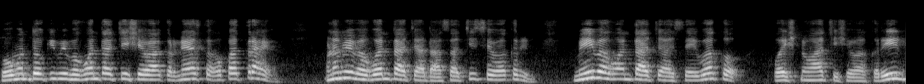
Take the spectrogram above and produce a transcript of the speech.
तो म्हणतो की मी भगवंताची सेवा करण्यास अपात्र आहे. म्हणून मी भगवंताच्या दासाची सेवा करीन. मी भगवंताच्या सेवक वैष्णवाची सेवा करीन.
